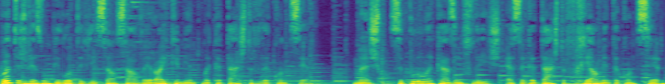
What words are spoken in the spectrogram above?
Quantas vezes um piloto de aviação salva heroicamente uma catástrofe de acontecer? Mas, se por um acaso infeliz essa catástrofe realmente acontecer,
